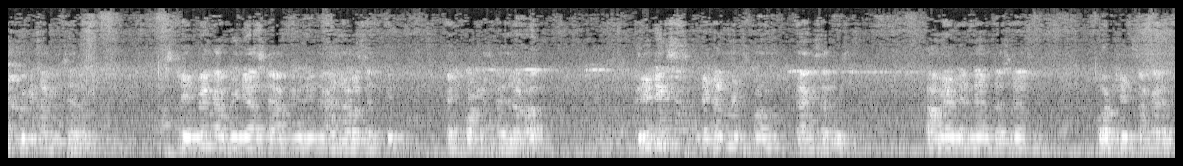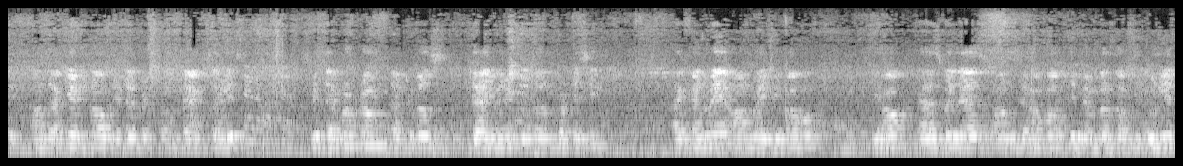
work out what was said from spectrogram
సర్టిఫికేట్ నాకు ఇచ్చారు State Bank of India staff union Hyderabad circle headquarters Hyderabad Greetings, retirement from bank service. Comrade N.N. Dasarath, Port Sangareddy. On the occasion of retirement from bank service, with effect from 31st January 2026, I convey on my behalf, of, behalf as well as on behalf of the members of the union,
